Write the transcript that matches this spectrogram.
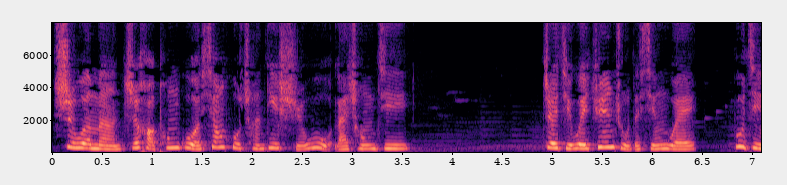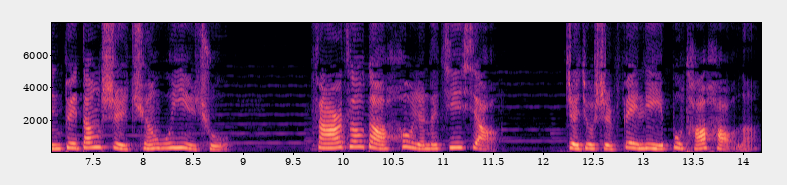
侍卫们只好通过相互传递食物来充饥。这几位君主的行为不仅对当世全无益处，反而遭到后人的讥笑，这就是费力不讨好了。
